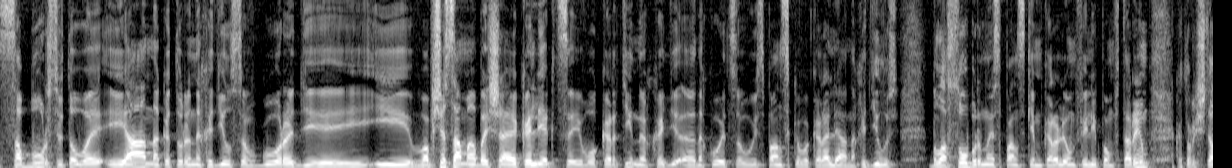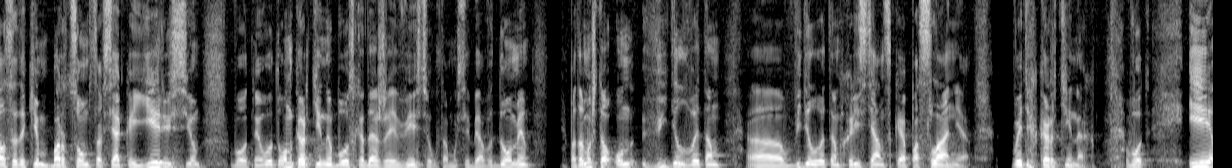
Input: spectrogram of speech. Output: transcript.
собор святого Иоанна, который находился в городе. И вообще самая большая коллекция его картин э, находится у испанского короля. Находилась, была собрана испанским королем Филиппом II, который считался таким борцом со всякой ересью. Вот. И вот он картины Босха даже весил там у себя в доме, потому что он видел в этом, э, видел в этом христианское послание, в этих картинах. Вот. И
